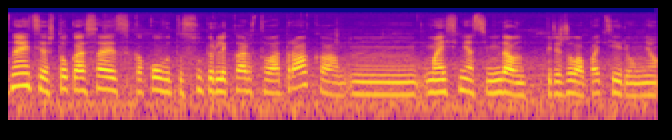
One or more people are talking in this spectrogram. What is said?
знаете, что касается какого-то супер лекарства от рака, моя семья совсем недавно пережила потерю. У меня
